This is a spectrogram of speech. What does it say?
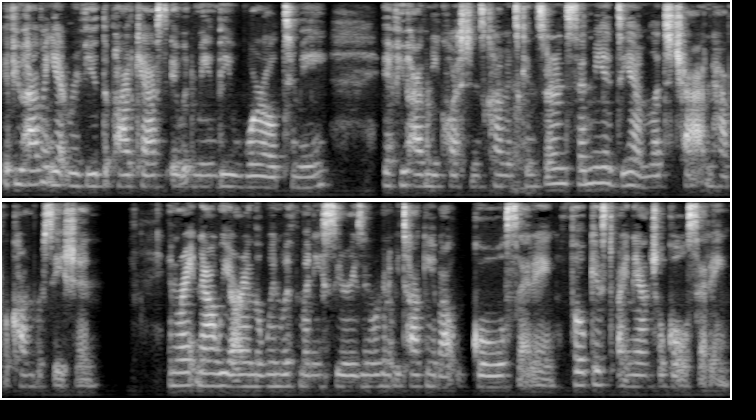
If you haven't yet reviewed the podcast, it would mean the world to me. If you have any questions, comments, concerns, send me a DM. Let's chat and have a conversation. And right now, we are in the Win with Money series, and we're going to be talking about goal setting, focused financial goal setting.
